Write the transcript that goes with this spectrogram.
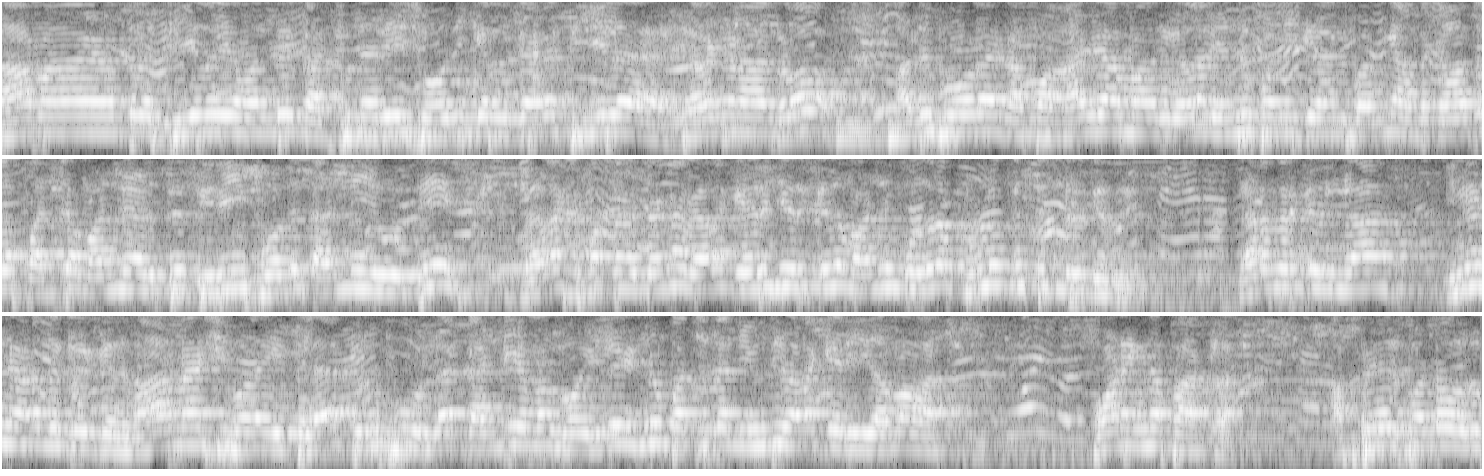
ராமாயணத்தில் சீதையை வந்து கற்பு நெறியை சோதிக்கிறதுக்காக தீயில இறங்கினாங்களோ அதுபோல் நம்ம ஆயாமார்கள்லாம் என்ன பண்ணிக்கிறாங்க பாருங்க அந்த காலத்தில் பச்சை மண் எடுத்து திரும்பி போட்டு தண்ணி ஊற்றி விளக்கு பற்ற வச்சாங்க. விளக்கு எரிஞ்சிருக்குது மண்ணு குதிரை புல்லுக்கு தின்னு இருக்குது நடந்திருக்குதுங்களா? இன்னும் நடந்துட்டு இருக்குது வாரணாசி பாளையத்துல திருப்பூர்ல கண்டியம்மன் கோயிலில் இன்னும் பச்சை தண்ணி ஊற்றி விளக்கு எரியுது அமாவாசை. போனீங்கன்னா பார்க்கலாம். அப்பேற்பட்ட ஒரு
